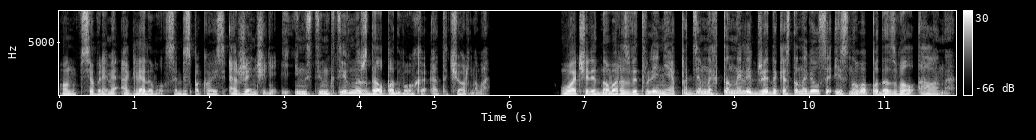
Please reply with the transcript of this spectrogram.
Он все время оглядывался, беспокоясь о женщине, и инстинктивно ждал подвоха от черного. У очередного разветвления подземных тоннелей Джейдек остановился и снова подозвал Алана.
